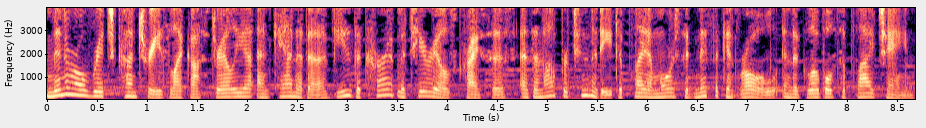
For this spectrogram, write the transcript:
Mineral-rich countries like Australia and Canada view the current materials crisis as an opportunity to play a more significant role in the global supply chain.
